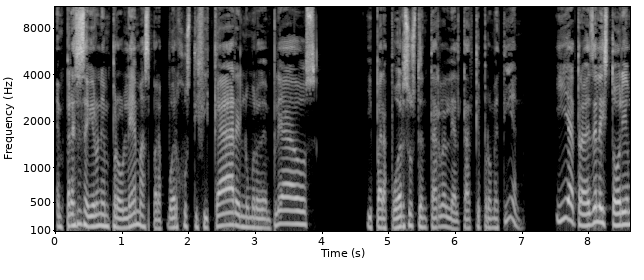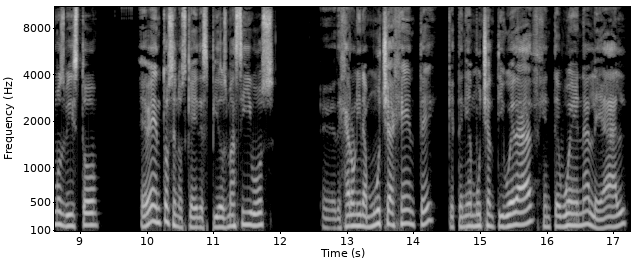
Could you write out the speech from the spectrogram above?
Empresas se vieron en problemas para poder justificar el número de empleados y para poder sustentar la lealtad que prometían. Y a través de la historia hemos visto eventos en los que hay despidos masivos, eh, dejaron ir a mucha gente que tenía mucha antigüedad, gente buena, leal,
